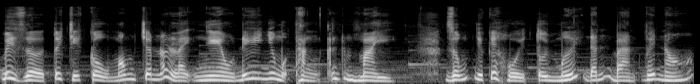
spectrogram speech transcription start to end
Bây giờ tôi chỉ cầu mong cho nó lại nghèo đi như một thằng ăn mày, giống như cái hồi tôi mới đánh bạn với nó.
